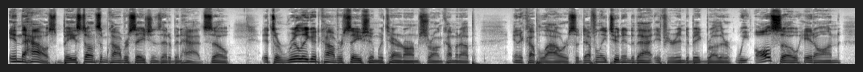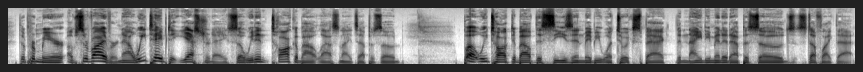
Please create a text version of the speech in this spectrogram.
in the house based on some conversations that have been had. So it's a really good conversation with Taran Armstrong coming up in a couple hours. So definitely tune into that if you're into Big Brother. We also hit on the premiere of Survivor. Now, we taped it yesterday, so we didn't talk about last night's episode. But we talked about this season, maybe what to expect, the 90 minute episodes, stuff like that.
